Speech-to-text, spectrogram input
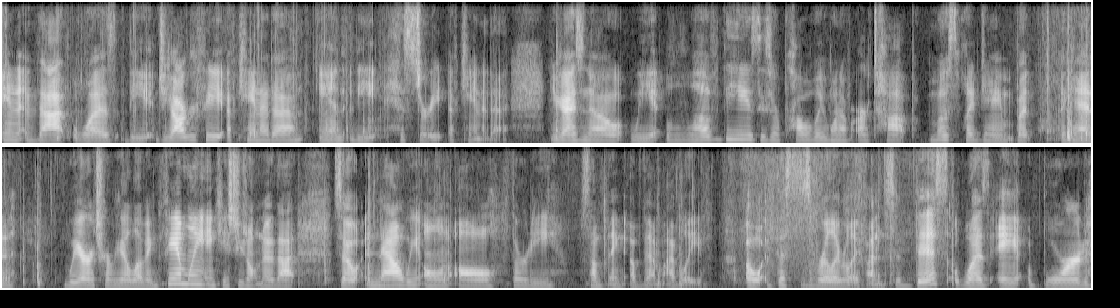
and that was the Geography of Canada and the History of Canada. You guys know we love these. These are probably one of our top most played game, but again, we are a trivia loving family in case you don't know that. So now we own all 30 something of them, I believe. Oh, this is really, really fun. So this was a board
